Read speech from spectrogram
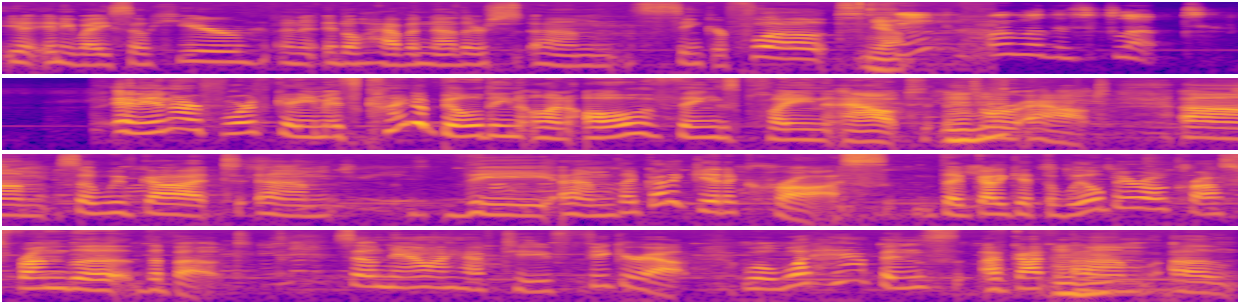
yeah, anyway, so here, and it- it'll have another um, sink or float. Yeah. Sink or will this float? And in our fourth game, it's kind of building on all the things playing out throughout. Um, so we've got um, the, um, they've got to get across. They've got to get the wheelbarrow across from the, the boat. So now I have to figure out, well, what happens? I've got um, a,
